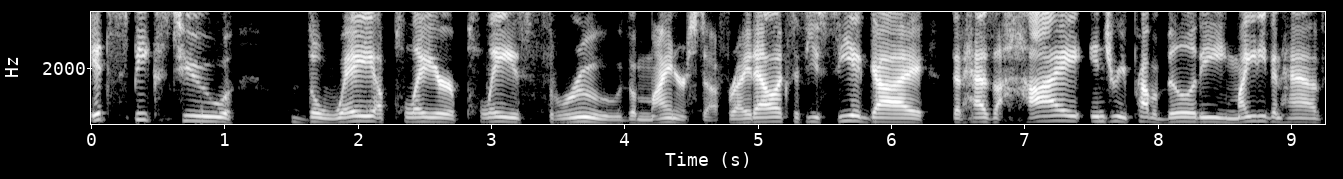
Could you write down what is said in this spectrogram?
it speaks to the way a player plays through the minor stuff, right, Alex? If you see a guy that has a high injury probability, might even have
